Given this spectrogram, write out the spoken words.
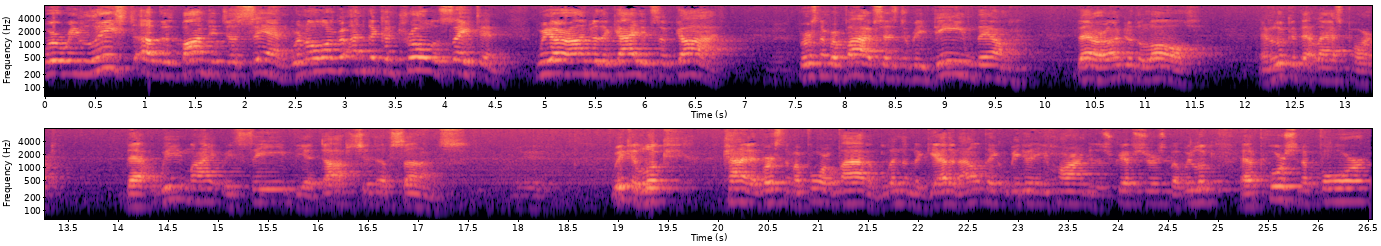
we're released of the bondage of sin. We're no longer under the control of Satan. We are under the guidance of God. Verse number 5 says, To redeem them that are under the law. And look at that last part. That we might receive the adoption of sons. We can look kind of at verse number 4 and 5 and blend them together. And I don't think we'll be doing any harm to the scriptures, but we look at a portion of 4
